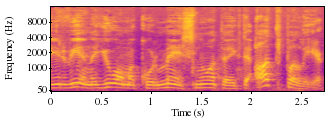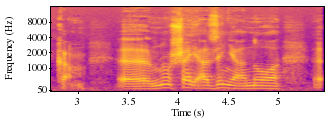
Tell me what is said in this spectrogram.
ir viena joma, kur mēs noteikti atpaliekam. Uh, nu, šajā ziņā no, uh,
